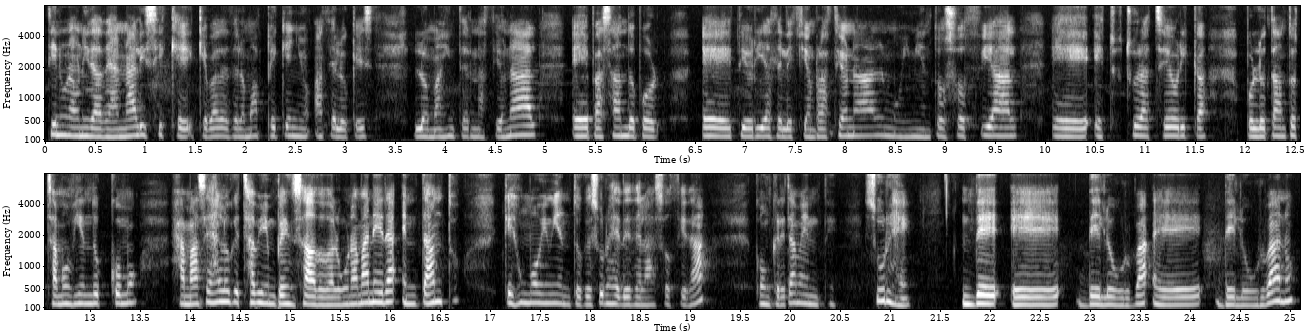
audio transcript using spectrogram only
tiene una unidad de análisis que, va desde lo más pequeño hacia lo que es lo más internacional, eh, pasando por eh, teorías de elección racional, movimiento social, estructuras teóricas. Por lo tanto, estamos viendo cómo jamás es algo que está bien pensado de alguna manera, en tanto que es un movimiento que surge desde la sociedad, concretamente surge de, eh, de, lo eh, de, lo urbano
